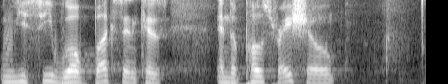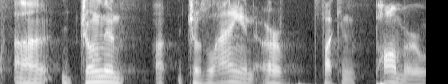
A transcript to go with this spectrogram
we see will buxton because in the post ratio uh Julian uh, Julian or fucking Palmer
